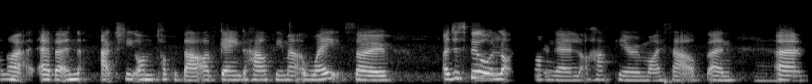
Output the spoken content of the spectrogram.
like ever. And actually, on top of that, I've gained a healthy amount of weight. So I just feel a lot stronger and a lot happier in myself. And yeah. um,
